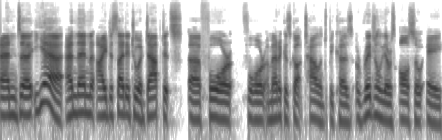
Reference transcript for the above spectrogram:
and uh, yeah, and then I decided to adapt it uh, for for America's Got Talent because originally there was also a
